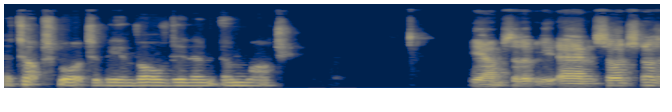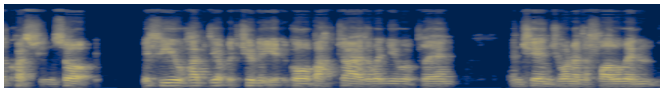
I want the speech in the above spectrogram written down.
a, top sport to be involved in and, and watch. Yeah, absolutely. Um, so just another question. So if you had the opportunity to go back to either when you were playing and change one of the following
